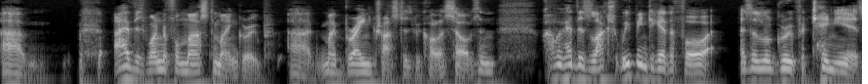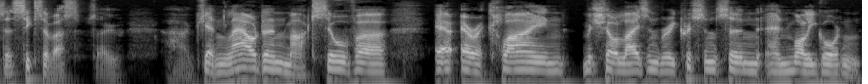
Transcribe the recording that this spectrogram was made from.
um, I have this wonderful mastermind group, uh, my brain trust as we call ourselves, and God, we've had this luxury. We've been together for as a little group for ten years. There's six of us. So uh, Jen Louden, Mark Silver, Eric Klein, Michelle Lisenbury Christensen, and Molly Gordon.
